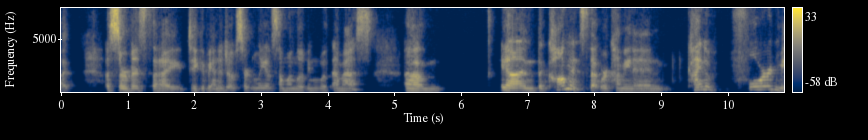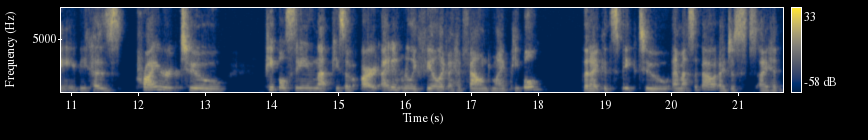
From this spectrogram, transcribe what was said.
I, I, a service that I take advantage of, certainly as someone living with MS. Um, and the comments that were coming in kind of floored me because prior to people seeing that piece of art, I didn't really feel like I had found my people that I could speak to MS about. I just, I had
